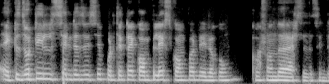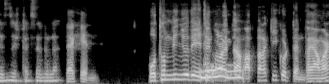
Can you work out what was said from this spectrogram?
একটু জটিল সেন্টেন্স হয়েছে প্রত্যেকটা কমপ্লেক্স কম্পাউন্ড এরকম। খুব সুন্দর আসছে সেন্টেন্স স্ট্রাকচারগুলা। দেখেন প্রথম দিন যদি এটা ভাইয়া করাইতাম আপনারা কি করতেন ভাই আমার?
